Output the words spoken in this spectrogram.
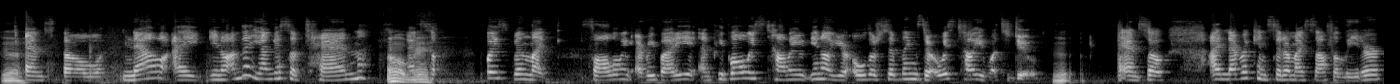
Yeah. and so now i you know i'm the youngest of 10 Oh and man. so i've always been like following everybody and people always tell me you know your older siblings they always tell you what to do Yeah. And so I never consider myself a leader.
